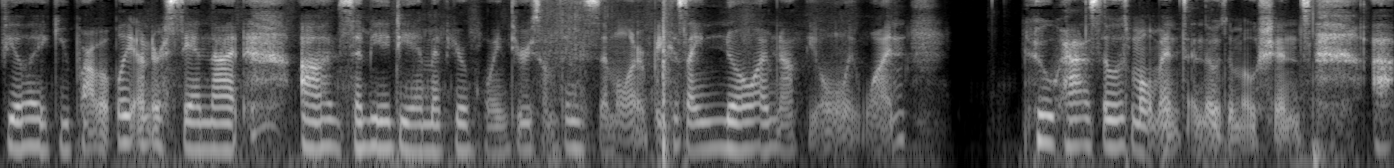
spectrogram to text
feel like you probably understand that. Uh, send me a DM if you're going through something similar because I know I'm not the only one who has those moments and those emotions. Uh,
